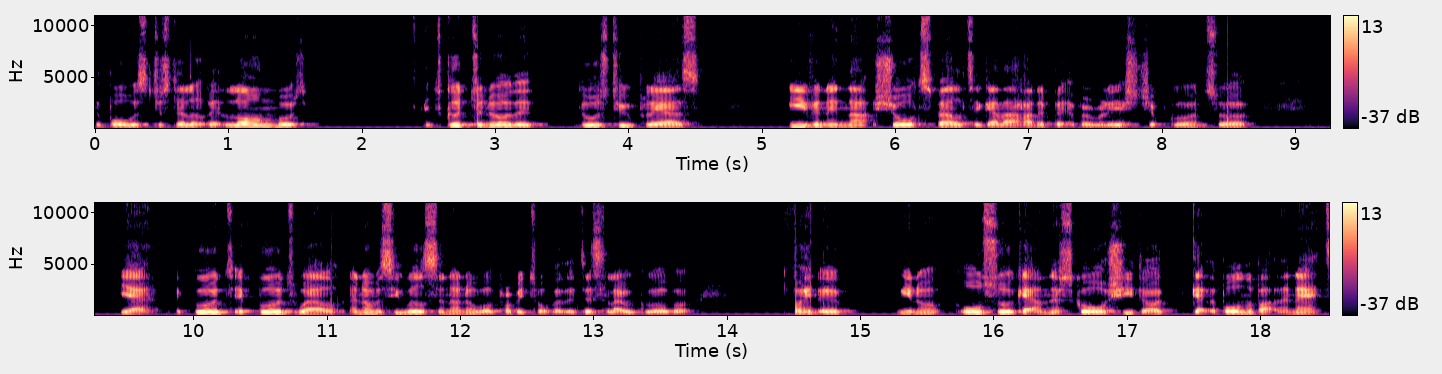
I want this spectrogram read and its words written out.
the ball was just a little bit long. But it's good to know that those two players, even in that short spell together, had a bit of a relationship going. So, yeah, it bodes it bodes well. And obviously Wilson, I know we'll probably talk about the disallowed goal, but for him to, you know, also get on the score sheet or get the ball in the back of the net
